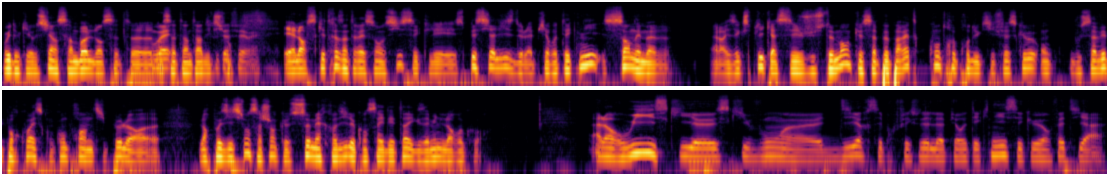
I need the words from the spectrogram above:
Oui, donc il y a aussi un symbole dans cette, dans cette interdiction. Et alors, ce qui est très intéressant aussi, c'est que les spécialistes de la pyrotechnie s'en émeuvent. Alors ils expliquent assez justement que ça peut paraître contre-productif. Est-ce que vous savez pourquoi? Est-ce qu'on comprend un petit peu leur, euh, leur position, sachant que ce mercredi, le Conseil d'État examine leur recours? Alors oui, ce qu'ils euh, qu'ils vont euh, dire ces professionnels de la pyrotechnie, c'est qu'en en fait, il y a,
